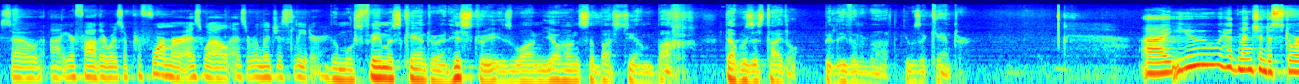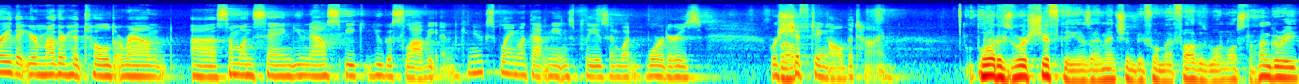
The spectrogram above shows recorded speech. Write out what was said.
So uh, your father was a performer as well as a religious leader. The most famous cantor in history is one Johann Sebastian Bach. That was his title, believe it or not. He was a cantor. Uh, you had mentioned a story that your mother had told around uh, someone saying you now speak Yugoslavian. Can you explain what that means, please, and what borders were well, shifting all the time. Borders were shifting. As I mentioned before, my father was born in Austro-Hungary,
